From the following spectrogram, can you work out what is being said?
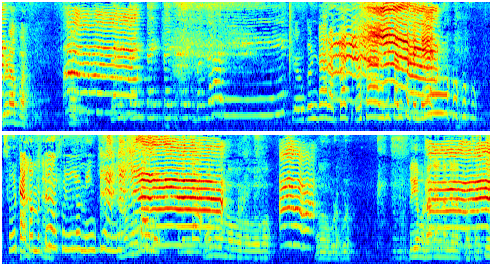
ಬಿಡಪ್ಪ ತೈ ತೈ ತೈ ತೈ ತೈ ಬಂಗಾರಿ ನಮ್ ಗುಂಡ ರಪ್ಪ ಹೊಸ ಅಂಗಿ ತಂದ್ಕೊಟ್ಟಿದ್ದೆ ಸೂಟ್ ಹಾಕೊಂಡ್ಬಿಟ್ಟು ಫುಲ್ ಮಿಂಚಿ ಬಿಡು ಬಿಡು. ತೆಗಿಯಪ್ಪ ಸಾಕಾಯ್ತು ನನಗೆಲ್ಲ. ಸೆಕೆ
